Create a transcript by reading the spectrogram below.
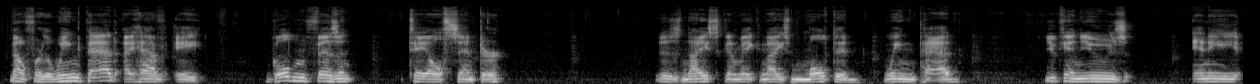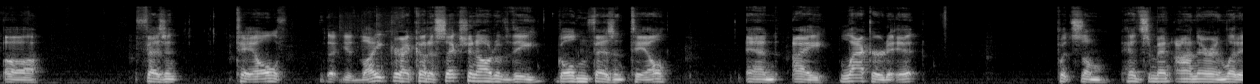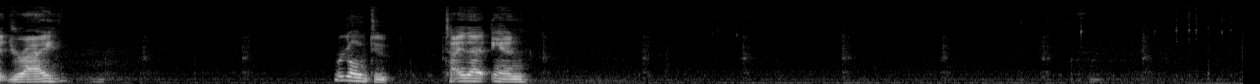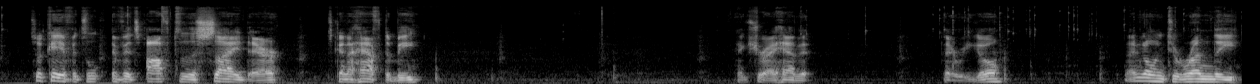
Now for the wing pad, I have a golden pheasant tail center. This is nice, going to make nice molted wing pad. You can use any uh, pheasant tail that you'd like, or I cut a section out of the golden pheasant tail and I lacquered it, put some head cement on there and let it dry. We're going to tie that in It's okay if it's if it's off to the side there. It's going to have to be. Make sure I have it. There we go. I'm going to run the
